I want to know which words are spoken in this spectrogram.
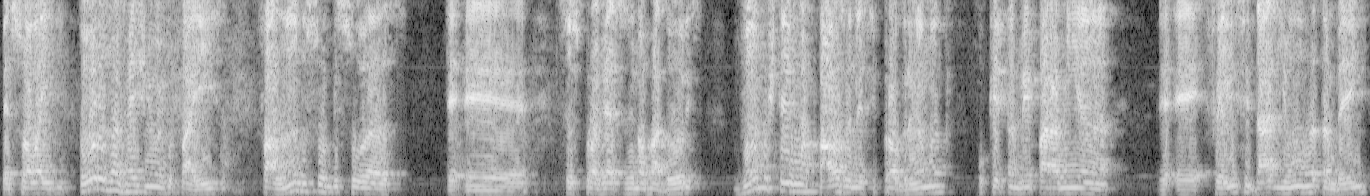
pessoal aí de todas as regiões do país falando sobre suas, é, é, seus projetos inovadores. Vamos ter uma pausa nesse programa, porque também para minha é, é, felicidade e honra também,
